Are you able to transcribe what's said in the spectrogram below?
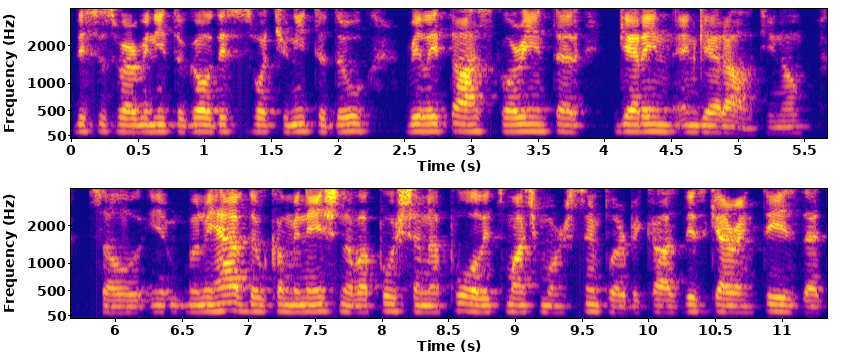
This is where we need to go. This is what you need to do. Really task oriented. Get in and get out. You know. So in, when we have the combination of a push and a pull, it's much more simpler because this guarantees that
